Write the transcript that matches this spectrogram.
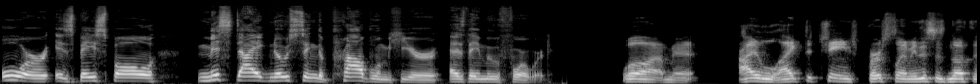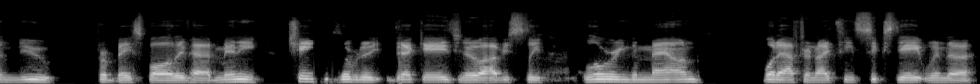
or is baseball misdiagnosing the problem here as they move forward? Well, I mean, I like the change personally. I mean, this is nothing new for baseball. They've had many changes over the decades. You know, obviously lowering the mound. What after 1968 when the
